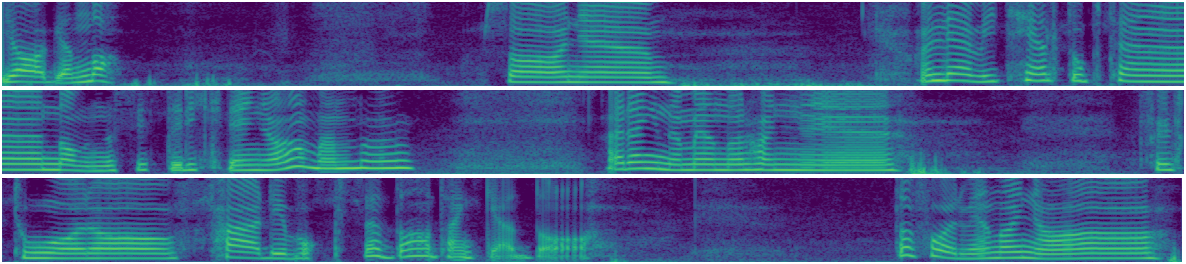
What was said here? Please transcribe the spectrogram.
jager han, da. Så han er Han lever ikke helt opp til navnet sitt riktig ennå, men eh, jeg regner med når han er fylt to år og ferdigvokser, da tenker jeg da Da får vi en annen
